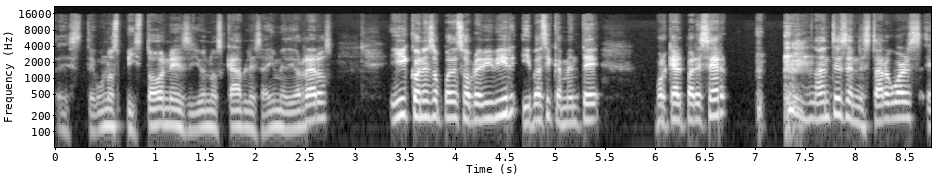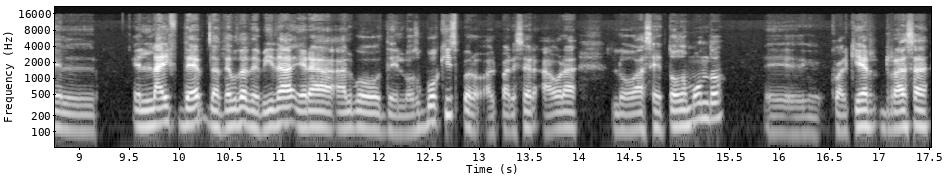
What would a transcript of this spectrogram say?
este, unos pistones y unos cables ahí medio raros y con eso puede sobrevivir y básicamente porque al parecer antes en Star Wars el, el life debt, la deuda de vida era algo de los Wookiees, pero al parecer ahora lo hace todo mundo eh, cualquier raza,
